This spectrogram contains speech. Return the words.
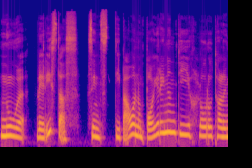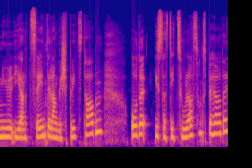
Nur, wer ist das? Sind es die Bauern und Bäuerinnen, die Chlorothalonil jahrzehntelang gespritzt haben? Oder ist das die Zulassungsbehörde,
